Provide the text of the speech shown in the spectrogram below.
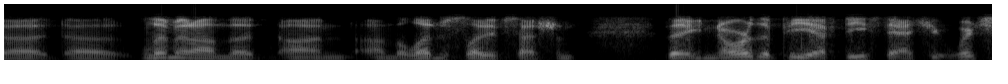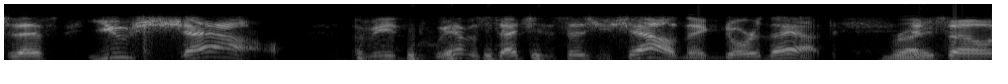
uh, uh, limit on the on on the legislative session. They ignore the PFD statute, which says you shall I mean, we have a statute that says you shall, and they ignored that. Right. And so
